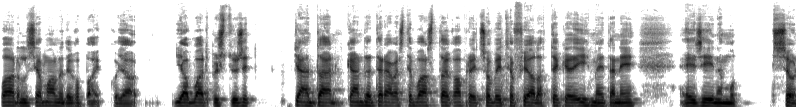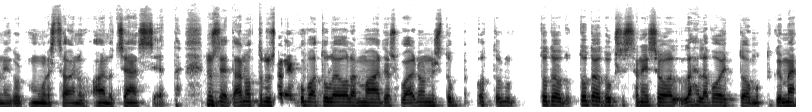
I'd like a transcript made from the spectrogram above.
vaarallisia maalintekopaikkoja ja Wild pystyy sitten kääntämään, kääntämään terävästi vastaan, Capricovit ja Fialat tekee ihmeitä, niin ei siinä, mutta se on niin kuin mun mielestä se ainut, ainut chanssi. Että, no se, että ottelusarjan kuva tulee olemaan, että jos vain onnistuu ottelu, toteutu, toteutuksessa, niin se on lähellä voittoa, mutta kyllä mä,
